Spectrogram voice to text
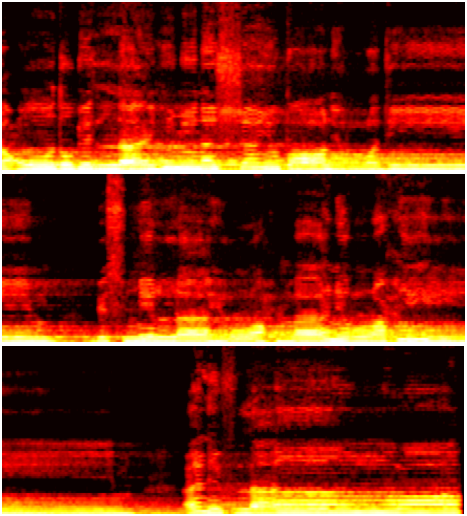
أعوذ بالله من الشيطان الرجيم. بسم الله الرحمن الرحيم. ألف را.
